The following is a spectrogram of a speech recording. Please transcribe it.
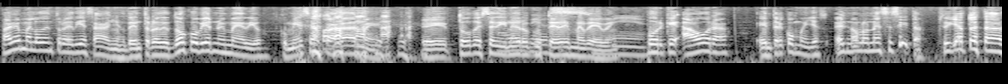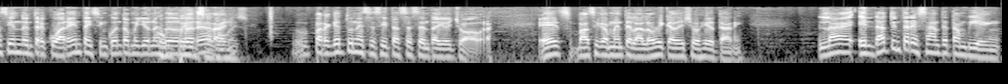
Páguemelo dentro de 10 años, dentro de dos gobiernos y medio, comience a pagarme eh, todo ese dinero que Dios ustedes me deben. Porque ahora, entre comillas, él no lo necesita. Si ya tú estás haciendo entre 40 y 50 millones de dólares al año, eso. ¿para qué tú necesitas 68 ahora? Es básicamente la lógica de Shohei Otani. La- el dato interesante también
